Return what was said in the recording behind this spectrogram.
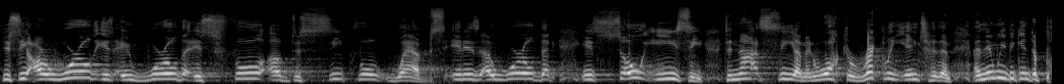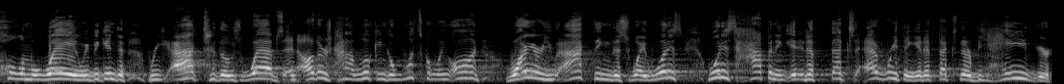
You see, our world is a world that is full of deceitful webs. It is a world that is so easy to not see them and walk directly into them. And then we begin to pull them away and we begin to react to those webs. And others kind of look and go, What's going on? Why are you acting this way? What is, what is happening? It, it affects everything. It affects their behavior,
